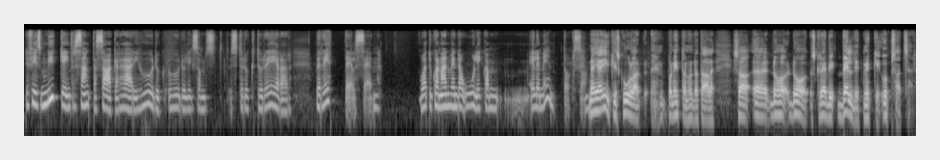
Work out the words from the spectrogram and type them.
Det finns mycket intressanta saker här i hur du, hur du liksom strukturerar berättelsen. Och att du kan använda olika element också. När jag gick i skolan på 1900-talet så eh, då, då skrev vi väldigt mycket uppsatser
